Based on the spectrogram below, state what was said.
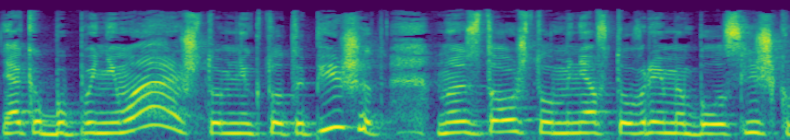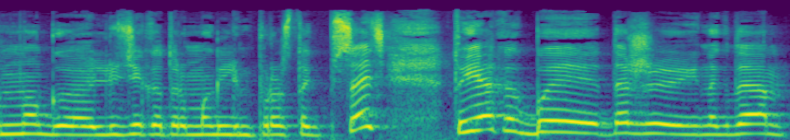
я как бы понимаю, что мне кто-то пишет, но из-за того, что у меня в то время было слишком много людей, которые могли мне просто так писать, то я как бы даже иногда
